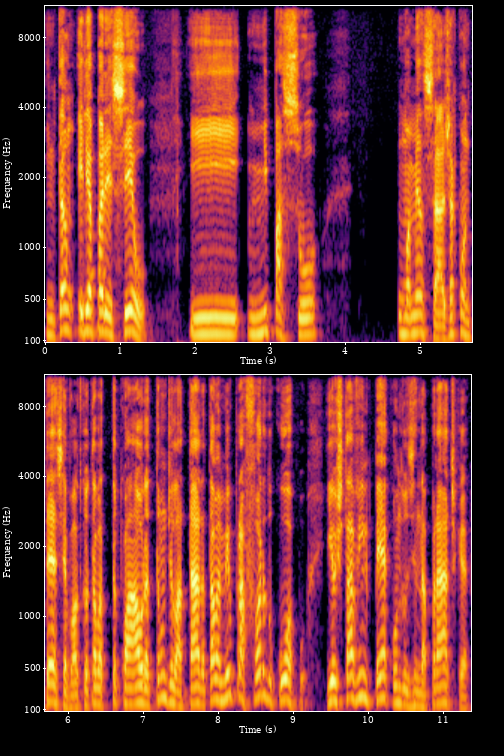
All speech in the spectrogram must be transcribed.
Então, ele apareceu e me passou uma mensagem. Acontece, Evaldo, que eu estava com a aura tão dilatada, estava meio para fora do corpo, e eu estava em pé conduzindo a prática,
